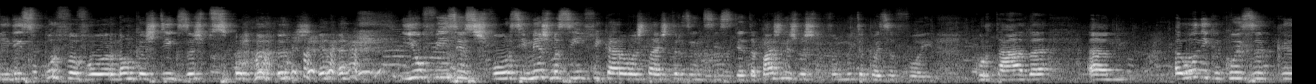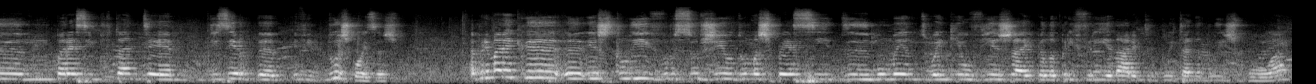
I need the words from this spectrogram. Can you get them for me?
e disse: Por favor, não castigues as pessoas. e eu fiz esse esforço e mesmo assim ficaram as tais 370 páginas, mas muita coisa foi cortada. Um, a única coisa que me parece importante é dizer, eh, enfim, duas coisas. A primeira é que eh, este livro surgiu de uma espécie de momento em que eu viajei pela periferia da área metropolitana de Lisboa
